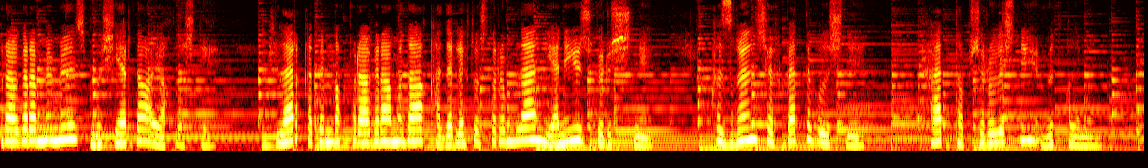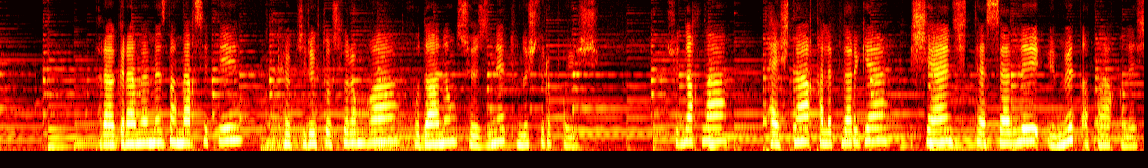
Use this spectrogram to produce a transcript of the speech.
programmamiz bu yerda oyoqlashdi. Kelar qatimliq programmada qadrli do'stlarim bilan yana yuz ko'rishishni, qizg'in suhbatda bo'lishni, xat topshirishni umid qilaman. Proqramımızda məqsədi köpçülük dostlarımğa Xudanın sözünü tunuşdurub qoyuş. Şundaqla təşna qalblərə işənç, təsəlli, ümid ata qılış.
